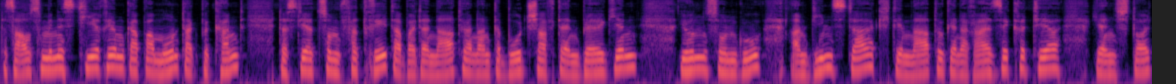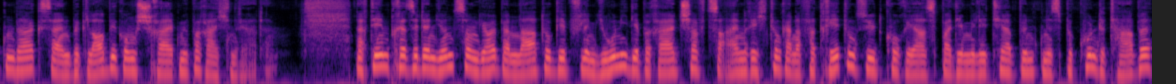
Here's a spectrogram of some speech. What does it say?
Das Außenministerium gab am Montag bekannt, dass der zum Vertreter bei der NATO ernannte Botschafter in Belgien, Yun Sung-gu, am Dienstag dem NATO-Generalsekretär Jens Stoltenberg sein Beglaubigungsschreiben überreichen werde. Nachdem Präsident Yun Song-yeol beim NATO-Gipfel im Juni die Bereitschaft zur Einrichtung einer Vertretung Südkoreas bei dem Militärbündnis bekundet habe,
